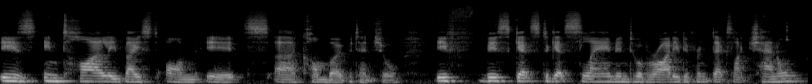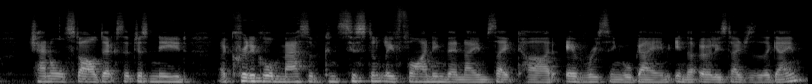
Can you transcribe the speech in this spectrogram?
is entirely based on its uh, combo potential. If this gets to get slammed into a variety of different decks like channel channel style decks that just need a critical mass of consistently finding their namesake card every single game in the early stages of the game,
